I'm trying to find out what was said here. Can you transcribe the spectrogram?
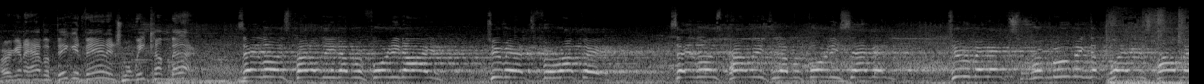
are going to have a big advantage when we come back. St. Louis penalty number 49, two minutes for roughing. St. Louis penalty to number 47, two minutes removing the player's helmet,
